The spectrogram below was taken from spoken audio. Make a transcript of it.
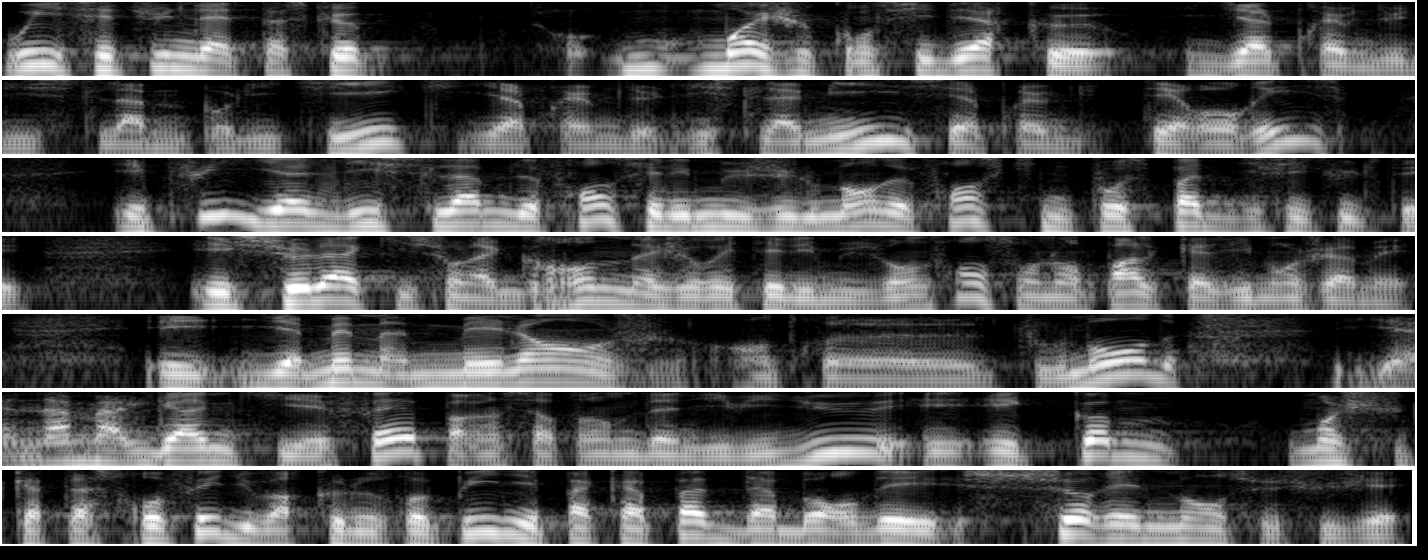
Oui, c'est une lettre, parce que moi, je considère qu'il y a le problème de l'islam politique, il y a le problème de l'islamisme, il y a le problème du terrorisme, et puis il y a l'islam de France et les musulmans de France qui ne posent pas de difficultés. Et ceux-là, qui sont la grande majorité des musulmans de France, on n'en parle quasiment jamais. Et il y a même un mélange entre tout le monde, il y a un amalgame qui est fait par un certain nombre d'individus, et, et comme moi, je suis catastrophé de voir que notre pays n'est pas capable d'aborder sereinement ce sujet.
